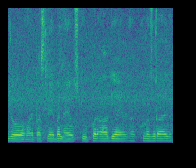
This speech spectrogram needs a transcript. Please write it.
जो हमारे पास लेबल है, उसके ऊपर आ गया है आपको नज़र आएगा।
